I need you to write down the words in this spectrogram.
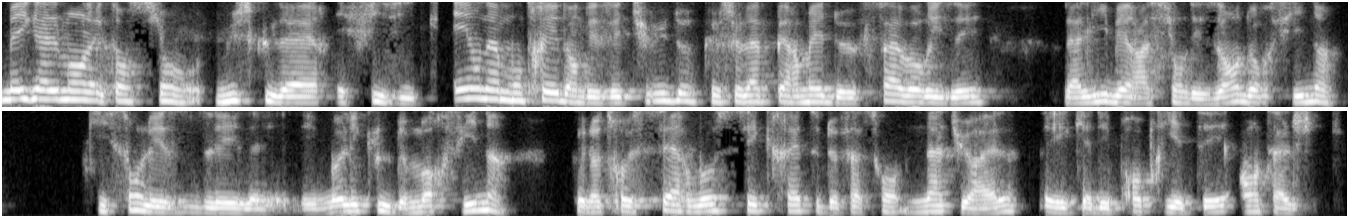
mais également la tension musculaire et physique. Et on a montré dans des études que cela permet de favoriser la libération des endorphines, qui sont les, les, les molécules de morphine que notre cerveau sécrète de façon naturelle et qui a des propriétés antalgiques.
